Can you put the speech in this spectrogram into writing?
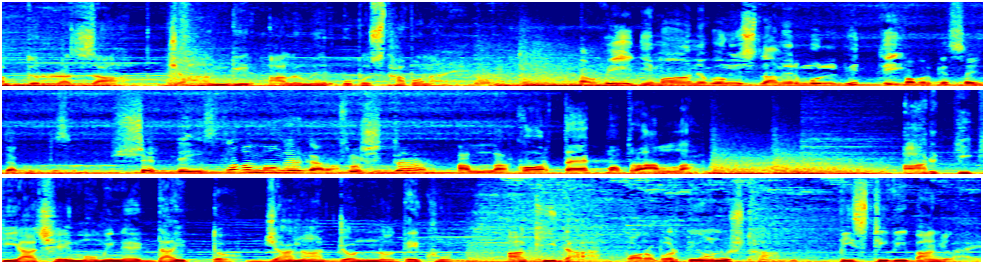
Abdur Razzaq Jahangir আলমের উপস্থাপনায়। ইমান এবং ইসলামের মূল ভিত্তি। খবরকে সেজদা করতেছে। সেটা ইসলাম ভঙ্গের কারণ। স্রষ্টা আল্লাহ। কর্তা একমাত্র আল্লাহ। আর কি কি আছে মমিনের দায়িত্ব জানার জন্য দেখুন আকিদা। পরবর্তী অনুষ্ঠান পিস টিভি বাংলায়।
